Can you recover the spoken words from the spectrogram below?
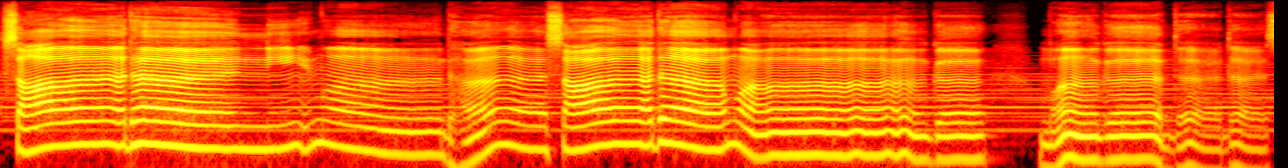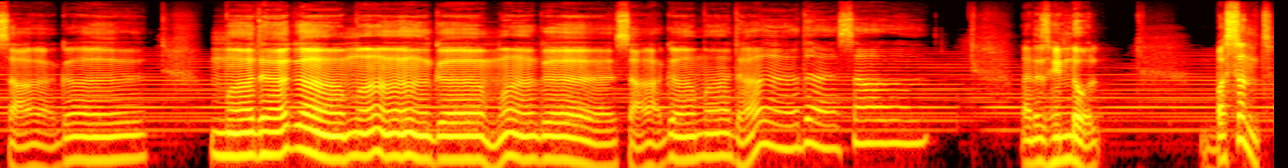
Sa dha ni ma dha sa dha ma ga ma ga da da sa ga ma dha ga ma ga ma ga sa ga ma dha da sa. That is Hindol. Basant,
